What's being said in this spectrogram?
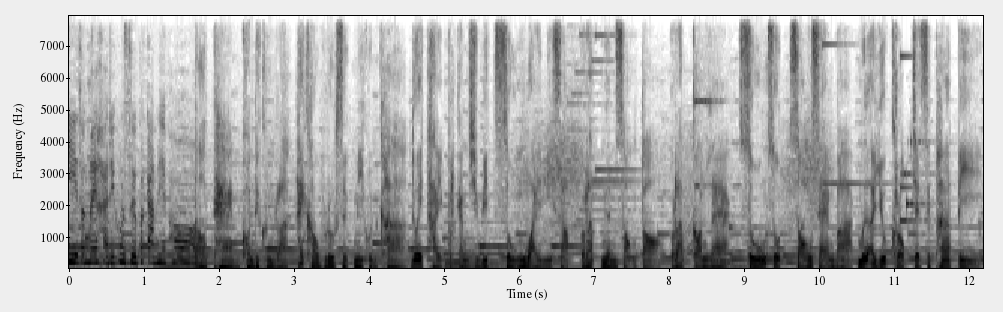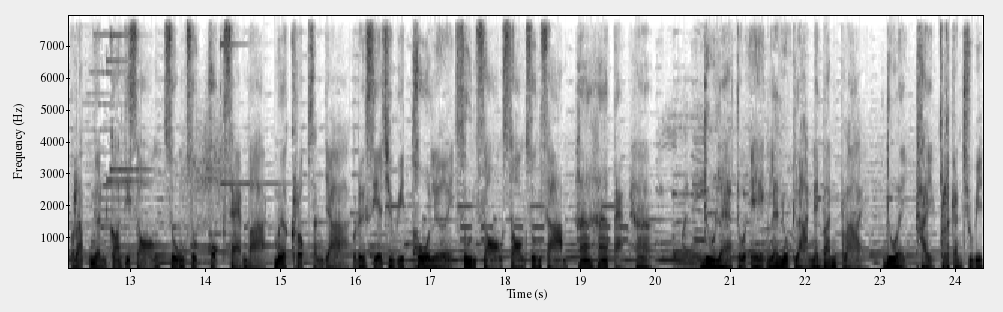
ดีจังเลยค่ะที่คุณซื้อประกันให้พ่อ ตอบแทนคนที่คุณรักให้เขารู้สึกมีคุณค่า ด้วยไทยประกันชีวิตสูงวัยมีทรัพย์ รับเงิน 2 ต่อ รับก้อนแรก สูงสุด 2 0 0แสนบาท เมื่ออายุครบ 75 ปี รับเงินก้อนที่ 2 สูงสุด 6 0แสนบาท เมื่อครบสัญญา หรือเสียชีวิตโทรเลย 02 203 5585 ดูแลตัวเองและลูกหลานในบ้านปลาย ด้วยไทยประกันชีวิต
